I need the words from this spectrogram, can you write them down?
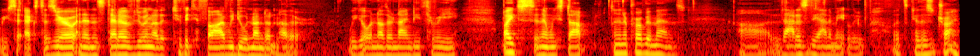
reset X to zero, and then instead of doing another 255, we do another, another. We go another 93 bytes, and then we stop, and then the program ends. Uh, that is the animate loop. Let's give this a try.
